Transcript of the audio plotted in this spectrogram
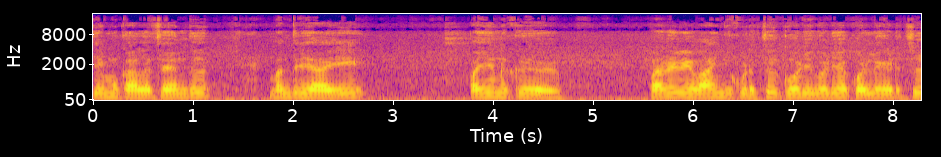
திமுகவில் சேர்ந்து மந்திரி ஆகி பையனுக்கு பதவியை வாங்கி கொடுத்து கோடி கோடியாக கொள்ளையடித்து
